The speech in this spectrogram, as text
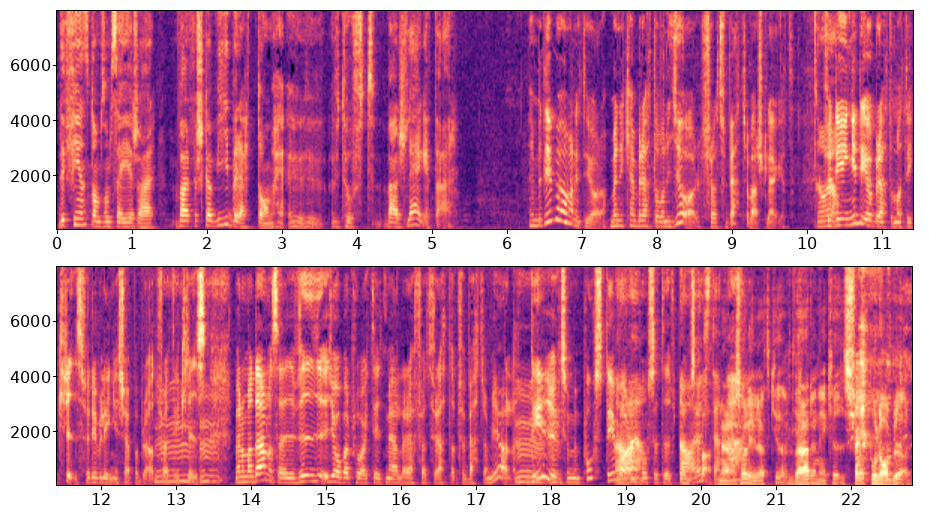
Det finns de som säger så här. Varför ska vi berätta om hur, hur, tufft världsläget är? Nej men det behöver man inte göra. Men ni kan berätta vad ni gör för att förbättra världsläget. Ja, för ja. det är ingen idé att berätta om att det är kris, för det vill ingen köpa bröd för att det Mm, är kris. Men om man däremot säger vi jobbar proaktivt med LRF för att förbättra, förbättra mjölet. Det är ju liksom en post, det är Mm, bara ja. en just budskap. Men annars var det ju rätt kul. Världen är i kris. Köp Polarbröd.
